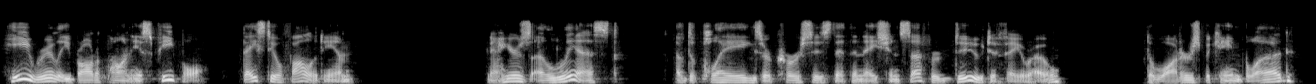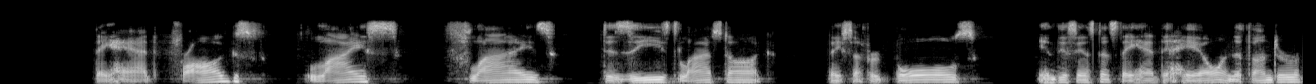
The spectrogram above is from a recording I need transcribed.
he really brought upon his people, they still followed him. Now, here's a list of the plagues or curses that the nation suffered due to Pharaoh. The waters became blood. They had frogs, lice, flies, diseased livestock, they suffered bulls. In this instance, they had the hail and the thunder.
